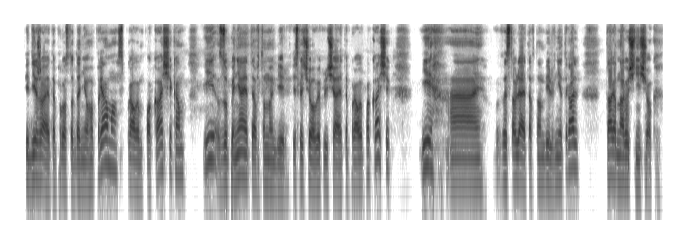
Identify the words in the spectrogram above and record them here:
Під'їжджаєте просто до нього прямо з правим показчиком і зупиняєте автомобіль. Після чого виключаєте правий показчик і е, виставляєте автомобіль в нейтраль та на ручничок.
